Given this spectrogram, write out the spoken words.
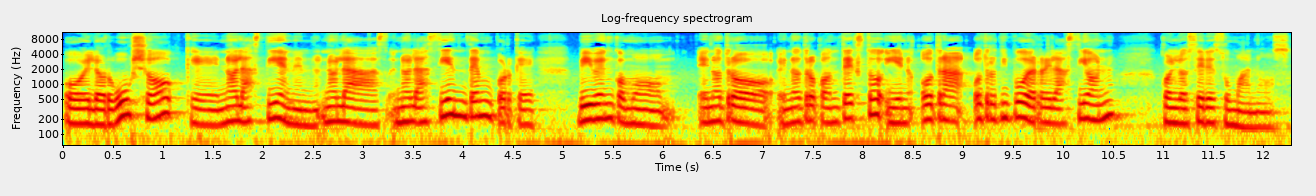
o el orgullo, que no las tienen, no las, no las sienten porque viven como en otro, en otro contexto y en otra, otro tipo de relación con los seres humanos.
